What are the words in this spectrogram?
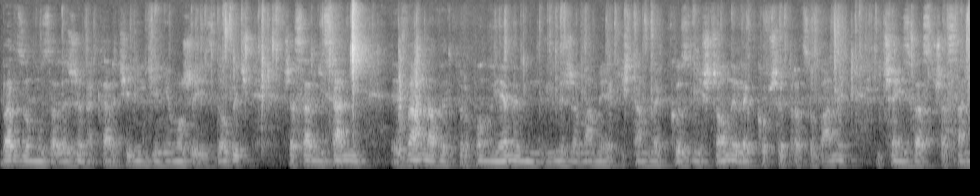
bardzo mu zależy na karcie, nigdzie nie może jej zdobyć. Czasami sami e, Wam nawet proponujemy, mówimy, że mamy jakiś tam lekko zniszczony, lekko przepracowany i część z Was czasami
